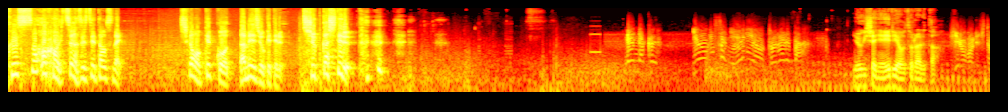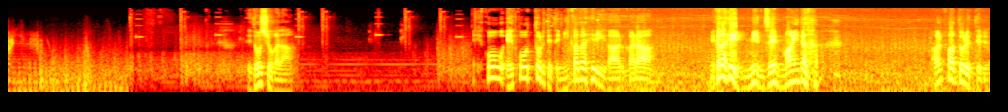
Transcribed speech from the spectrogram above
くっそーこいつが全然倒せない。しかも結構ダメージを受けてる。出荷してる。容疑者にエリアを取られたえ、どうしようかな。エコー、エコー取れてて味方ヘリがあるから、味方ヘリみ全満員だな。アルファ取れてる。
